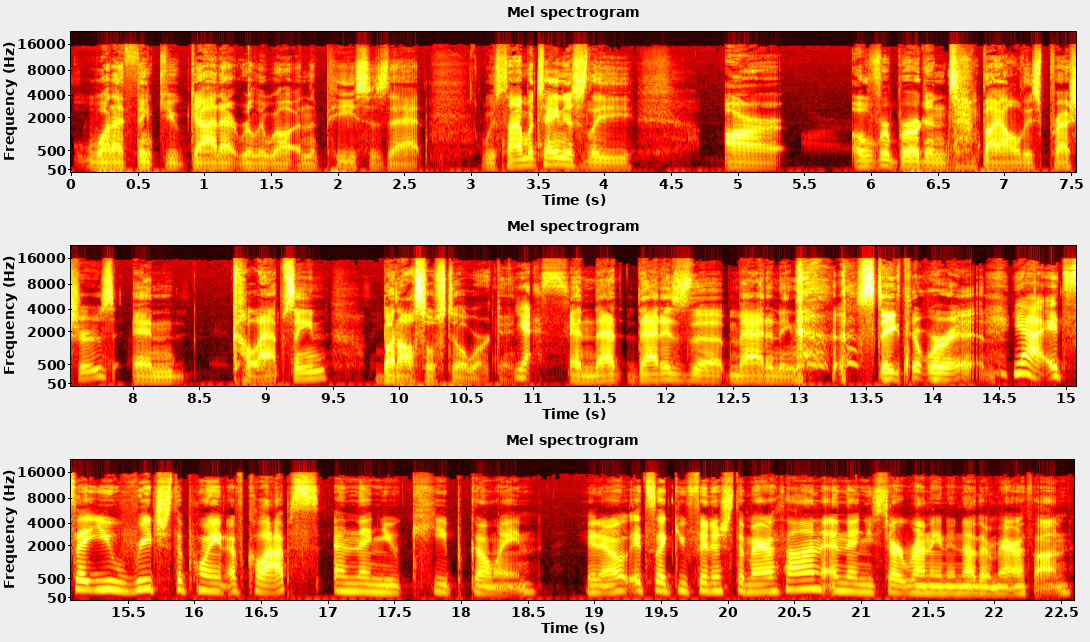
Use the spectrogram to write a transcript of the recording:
what I think you got at really well in the piece is that we simultaneously are overburdened by all these pressures and collapsing, but also still working. Yes. And that that is the maddening state that we're in. Yeah, it's that you reach the point of collapse and then you keep going. You know, it's like you finish the marathon and then you start running another marathon.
